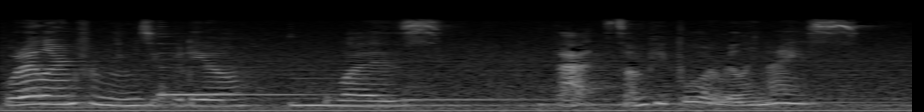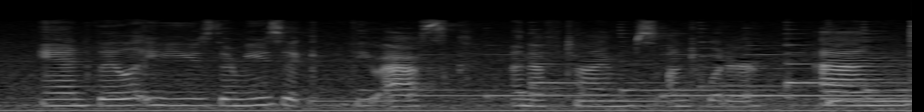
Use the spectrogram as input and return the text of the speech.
What I learned from the music video was that some people are really nice and they let you use their music if you ask enough times on Twitter. And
